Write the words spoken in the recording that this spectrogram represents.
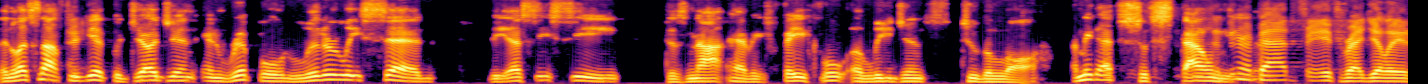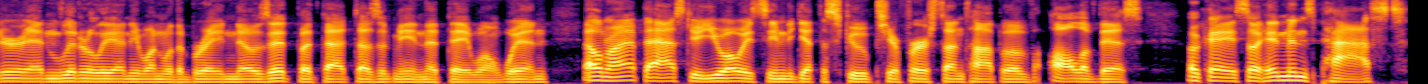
and let's not forget the judge in, Ripple literally said the SEC does not have a faithful allegiance to the law. I mean, that's astounding. They're a bad faith regulator, and literally anyone with a brain knows it, but that doesn't mean that they won't win. Eleanor, I have to ask you, you always seem to get the scoops. You're first on top of all of this. Okay, so Hinman's passed.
